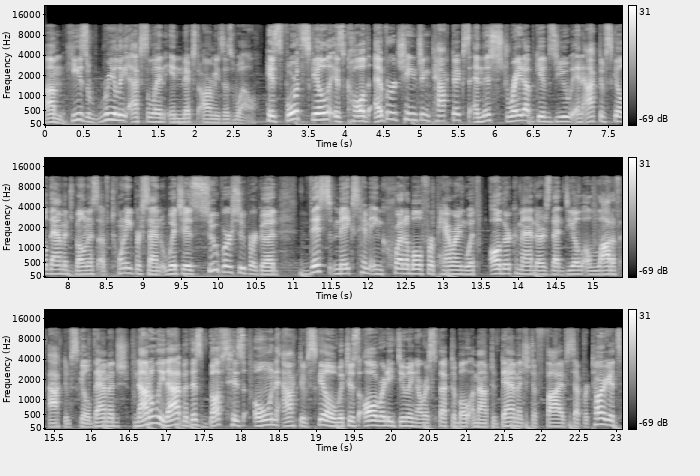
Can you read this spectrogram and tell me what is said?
um he's really excellent in mixed armies as well. His fourth skill is called ever-changing tactics and this straight up gives you an active skill damage bonus of 20 percent which is super super good. This makes him incredible for pairing with other commanders that deal a lot of active skill damage. Not only that but this buffs his own active skill which is already doing a respectable amount of damage to five separate targets.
